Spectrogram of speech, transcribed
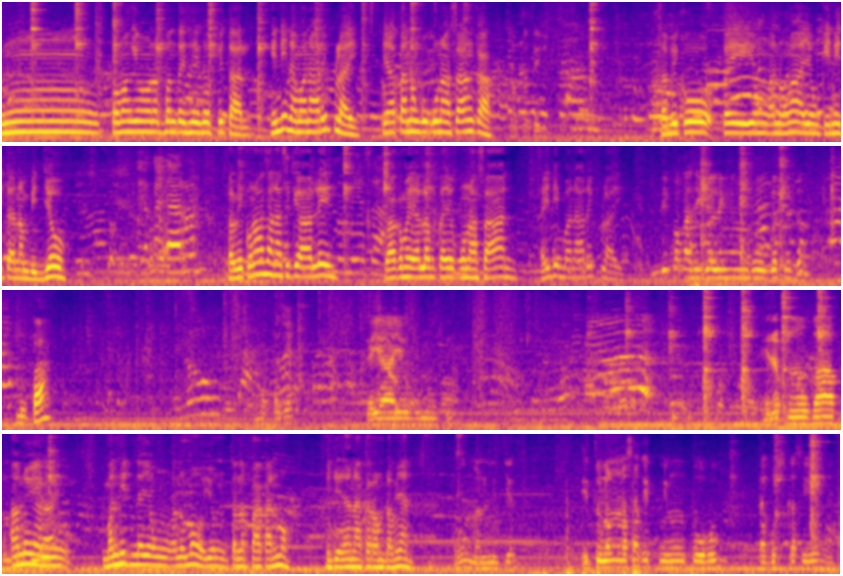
Yung pamangkin mo nagbantay sa hospital, hindi naman na-reply. Tinatanong ko kung nasaan ka. Sabi ko, kay yung ano nga, yung kinita ng video. Sabi ko, nasaan na si Kali? Baka may alam kayo kung nasaan. Ay, di man na-reply. Hindi pa kasi galing ang hugat nito. Di pa? Ano pa siya? Kaya ayaw gumuti. Hirap na ako kahapon. Ano yan? Manhid na yung ano mo, yung talampakan mo. Hindi na nakaramdam yan. Oo, manamit yan. Ito lang masakit yung tuhog. Tapos kasi yun eh.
